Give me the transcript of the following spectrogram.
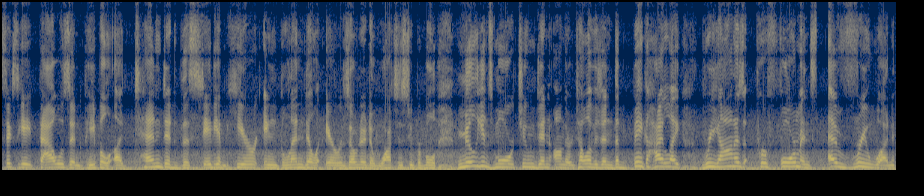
68,000 people attended the stadium here in Glendale, Arizona to watch the Super Bowl. Millions more tuned in on their television. The big highlight, Rihanna's performance. Everyone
